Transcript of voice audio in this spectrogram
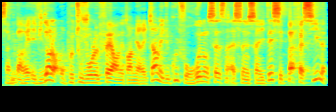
Ça me paraît évident. Alors, on peut toujours le faire en étant américain, mais du coup, il faut renoncer à sa, à sa nationalité. C'est pas facile.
